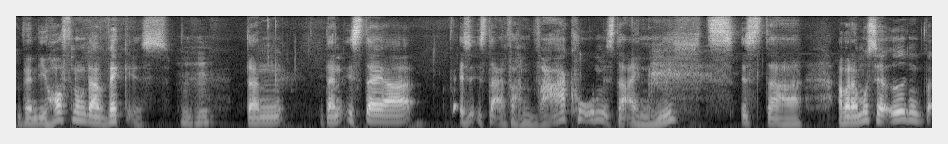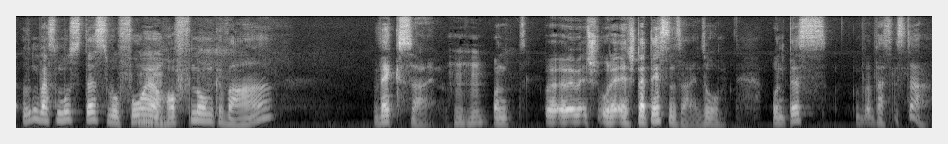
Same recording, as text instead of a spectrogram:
wenn die Hoffnung da weg ist, mhm. dann, dann ist da ja, also ist da einfach ein Vakuum, ist da ein Nichts, ist da, aber da muss ja irgend, irgendwas muss das, wo vorher mhm. Hoffnung war, weg sein. Mhm. Und äh, oder stattdessen sein. So. Und das, was ist da?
